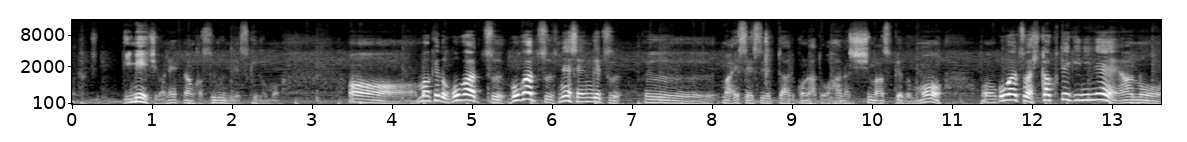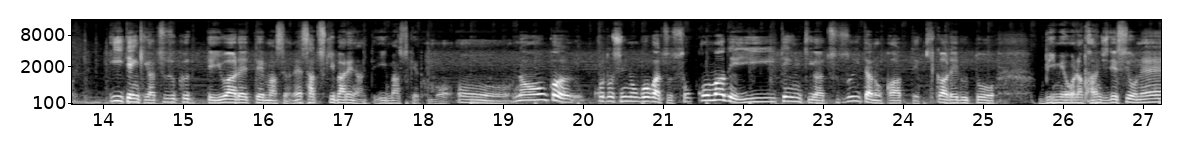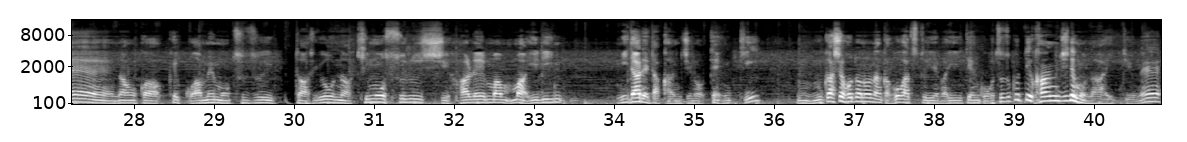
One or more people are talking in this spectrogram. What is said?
イメージがねなんかするんですけども。あーまあけど5月5月ね先月まあ SSZR この後お話ししますけども。5月は比較的にねあのいい天気が続くって言われてますよね。さつき晴れなんて言いますけども。うん。なんか今年の5月そこまでいい天気が続いたのかって聞かれると微妙な感じですよね。なんか結構雨も続いたような気もするし晴れ間まあ入り乱れた感じの天気、うん、昔ほどのなんか5月といえばいい天候が続くっていう感じでもないっていうね。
